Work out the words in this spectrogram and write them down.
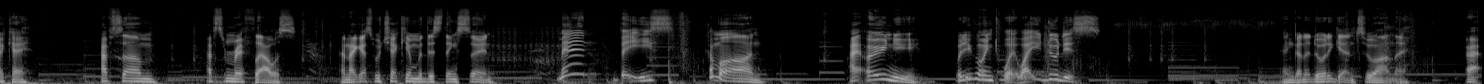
Okay. Have some, have some rare flowers. And I guess we'll check in with this thing soon. Man, bees, come on. I own you. What are you going to, wait, why you do this? And gonna do it again too, aren't they? All right.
